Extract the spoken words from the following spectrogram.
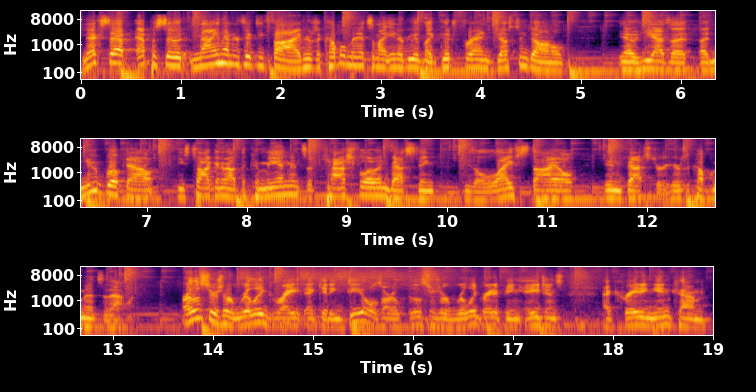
Next up, episode 955. Here's a couple minutes of my interview with my good friend Justin Donald. You know, he has a, a new book out. He's talking about the commandments of cash flow investing. He's a lifestyle investor. Here's a couple minutes of that one. Our listeners are really great at getting deals. Our listeners are really great at being agents, at creating income.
